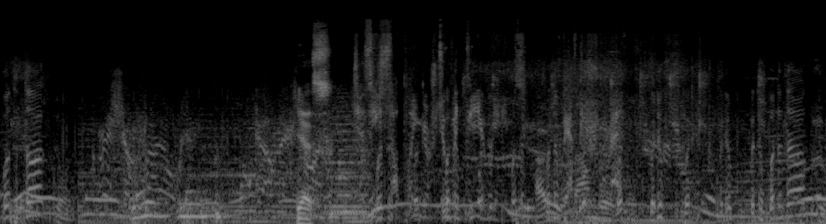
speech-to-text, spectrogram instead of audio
what the dog doing? Yes. Jesse, stop playing your stupid video games. What the dog doing?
